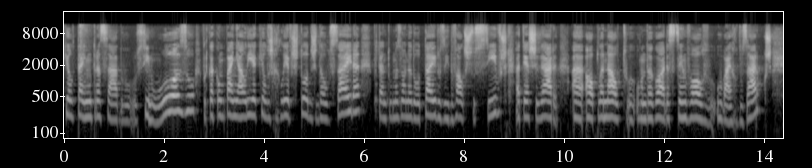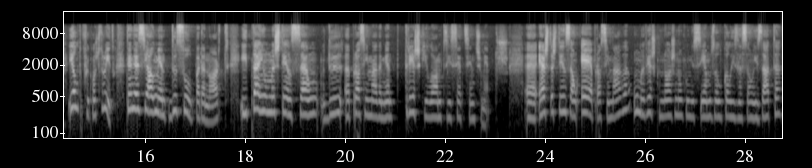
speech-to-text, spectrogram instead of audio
que ele tem um traçado sinuoso, porque acompanha ali aqueles relevos todos da Oceira, portanto, uma zona de outeiros e de vales sucessivos, até chegar a, ao Planalto, onde agora se desenvolve o bairro dos Arcos. Ele foi construído tendencialmente de sul para norte e tem uma extensão de aproximadamente 3 km e 700 metros. Uh, esta extensão é aproximada, uma vez que nós não conhecemos a localização exata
